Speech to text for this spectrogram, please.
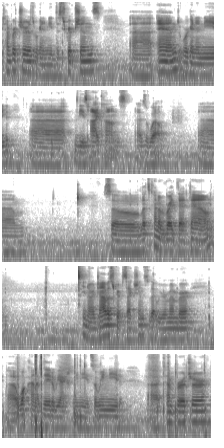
temperatures, we're going to need descriptions, uh, and we're going to need uh, these icons as well. Um, so let's kind of write that down in our JavaScript section so that we remember uh, what kind of data we actually need. So we need uh, temperature,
